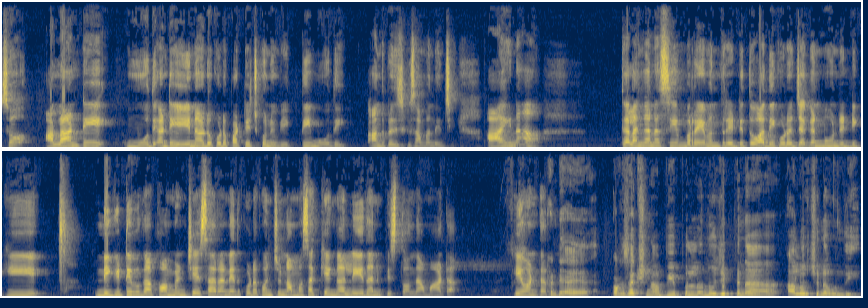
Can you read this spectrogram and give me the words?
సో అలాంటి మోదీ అంటే ఏనాడు కూడా పట్టించుకునే వ్యక్తి మోదీ ఆంధ్రప్రదేశ్కి సంబంధించి. ఆయన తెలంగాణ సీఎం రేవంత్ రెడ్డితో అది కూడా జగన్మోహన్ రెడ్డికి నెగిటివ్గా కామెంట్ చేశారనేది కూడా కొంచెం నమ్మసక్యంగా లేదనిపిస్తోంది ఆ మాట. ఏమంటారు? అంటే ఒక సెక్షన్ ఆఫ్ పీపుల్లో నువ్వు చెప్పిన ఆలోచన ఉంది.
